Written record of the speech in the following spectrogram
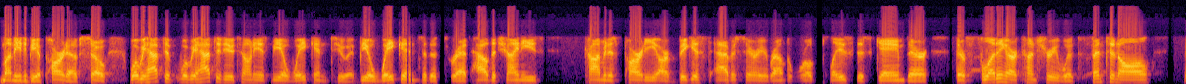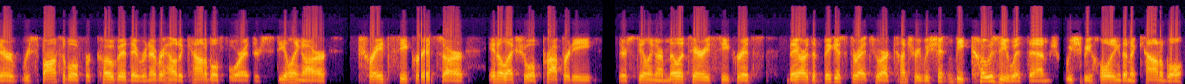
money to be a part of. So what we have to what we have to do, Tony, is be awakened to it. Be awakened to the threat. How the Chinese Communist Party, our biggest adversary around the world, plays this game. They're they're flooding our country with fentanyl. They're responsible for COVID. They were never held accountable for it. They're stealing our trade secrets, our intellectual property. They're stealing our military secrets. They are the biggest threat to our country. We shouldn't be cozy with them. We should be holding them accountable.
